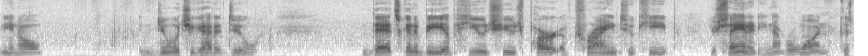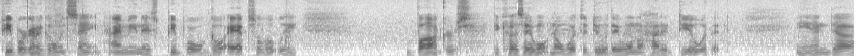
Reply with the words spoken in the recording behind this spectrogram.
you know, do what you got to do. That's going to be a huge, huge part of trying to keep your sanity, number one, because people are going to go insane. I mean, people will go absolutely bonkers because they won't know what to do. They won't know how to deal with it. And, uh,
